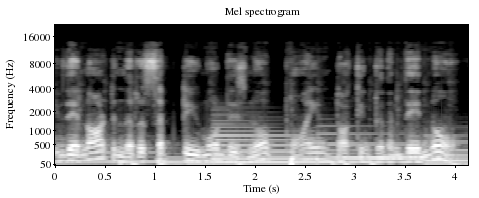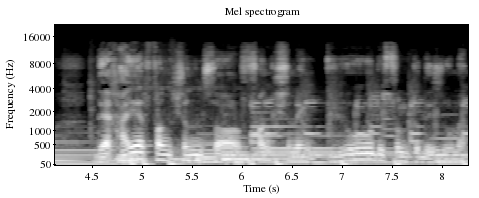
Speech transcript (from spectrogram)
If they're not in the receptive mode, there's no point talking to them. They know their higher functions are functioning beautiful to this woman.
